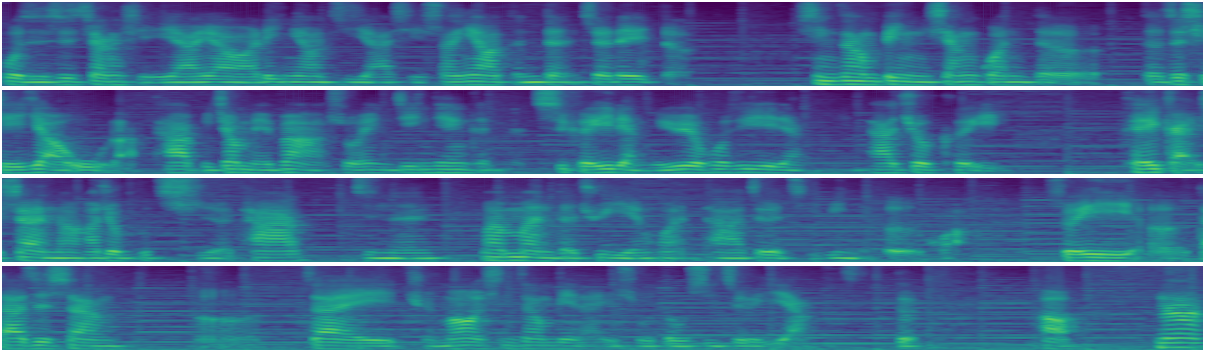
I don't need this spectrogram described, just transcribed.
或者是降血压药啊、利尿剂啊、血栓药等等这类的。心脏病相关的的这些药物啦，它比较没办法说，哎，你今天可能吃个一两个月或是一两年，它就可以可以改善，然后它就不吃了，它只能慢慢的去延缓它这个疾病的恶化。所以呃，大致上呃，在犬猫的心脏病来说都是这个样子。对，好，那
